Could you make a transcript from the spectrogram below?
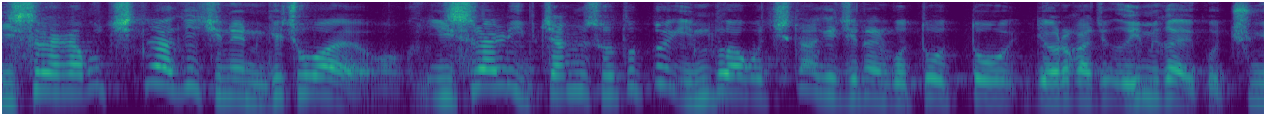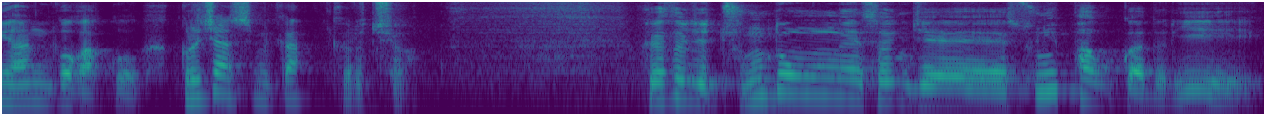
이스라엘하고 친하게 지내는 게 좋아요. 이스라엘 입장에서도 또 인도하고 친하게 지내는 것도 또 여러 가지 의미가 있고 중요한 것 같고 그렇지 않습니까? 그렇죠. 그래서 이제 중동에서 이제 순위파 국가들이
